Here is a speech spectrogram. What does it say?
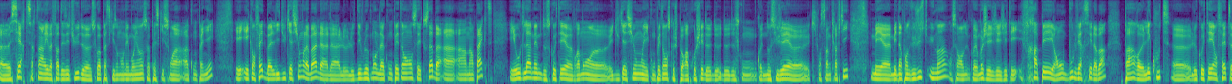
Euh, certes, certains arrivent à faire des études, euh, soit parce qu'ils en ont les moyens, soit parce qu'ils sont accompagnés, et, qu'en fait, bah, l'éducation là-bas, le, développement de la compétence et tout ça, bah, a, un impact. Et au-delà même de ce côté euh, vraiment éducation et compétences que je peux rapprocher de, de, de, ce qu'on, de nos sujets qui concernent Crafty, mais, mais d'un point de vue juste humain, moi j'ai, été frappé et vraiment bouleversé là-bas par l'écoute, le côté en fait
